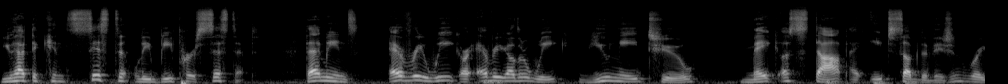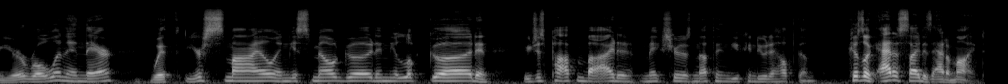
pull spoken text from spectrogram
You have to consistently be persistent. That means every week or every other week, you need to make a stop at each subdivision where you're rolling in there with your smile and you smell good and you look good and you're just popping by to make sure there's nothing you can do to help them. Because look, out of sight is out of mind.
